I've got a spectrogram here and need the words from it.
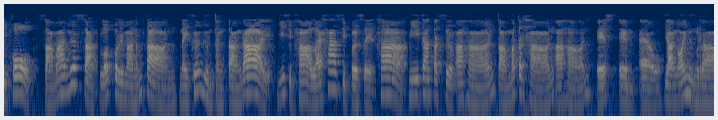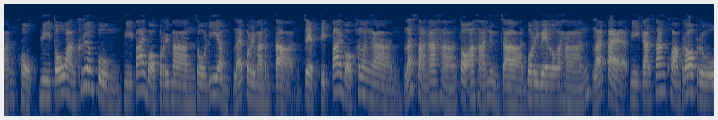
ริโภค สามารถเลือกสั่งลดปริมาณน้ำตาลในเครื่องดื่มต่างๆ ได้ 25 และ 50% 5. มีการตักเสิร์ฟอาหารตามมาตรฐานอาหาร SML อย่างน้อย 1 ร้าน 6. มีโต๊ะวางเครื่องปรุง มีป้ายบอกปริมาณโซเดียม และปริมาณน้ำตาล 7. ติดป้ายบอกพลังงาน และสารอาหารต่ออาหาร 1 จาน บริเวณโรงอาหาร และ 8. มีการสร้างความรอบรู้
